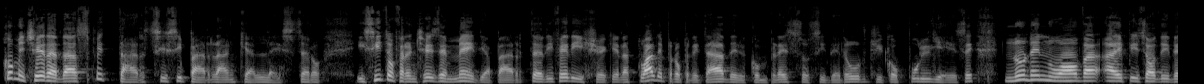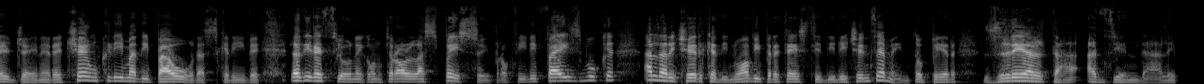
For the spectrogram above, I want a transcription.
come c'era da aspettarsi si parla anche all'estero. Il sito francese Mediapart riferisce che l'attuale proprietà del complesso siderurgico pugliese non è nuova a episodi del genere. C'è un clima di paura, scrive. La direzione controlla spesso i profili Facebook alla ricerca di nuovi pretesti di licenziamento per slealtà aziendale.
